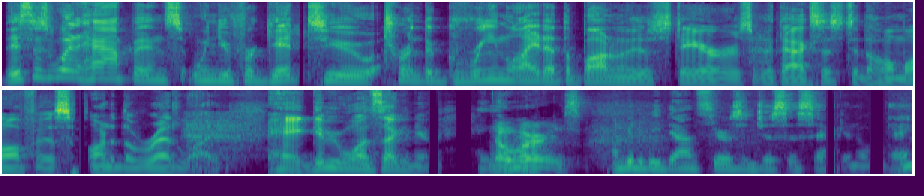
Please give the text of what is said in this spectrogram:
This is what happens when you forget to turn the green light at the bottom of the stairs with access to the home office onto the red light. Hey, give me one second here. Hey, no Emery, worries. I'm going to be downstairs in just a second, okay?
